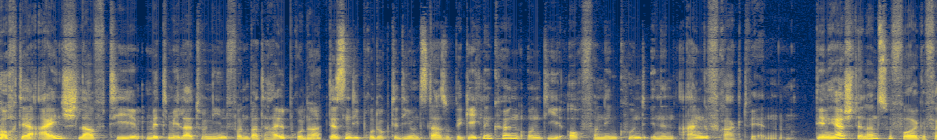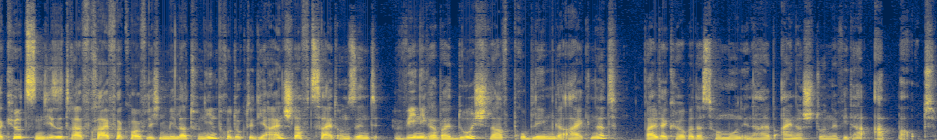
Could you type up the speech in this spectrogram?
auch der Einschlaftee mit Melatonin von Bad Heilbrunner, das sind die Produkte, die uns da so begegnen können und die auch von den KundInnen angefragt werden. Den Herstellern zufolge verkürzen diese drei frei verkäuflichen Melatoninprodukte die Einschlafzeit und sind weniger bei Durchschlafproblemen geeignet, weil der Körper das Hormon innerhalb einer Stunde wieder abbaut.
